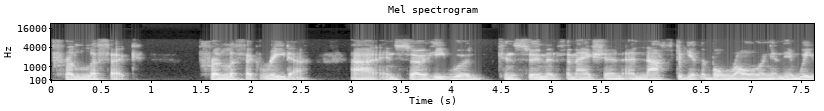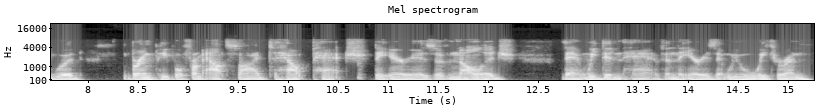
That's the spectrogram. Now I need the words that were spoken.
prolific, prolific reader. Uh, and so he would consume information enough to get the ball rolling, and then we would bring people from outside to help patch the areas of knowledge that we didn't have and the areas that we were weaker in.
